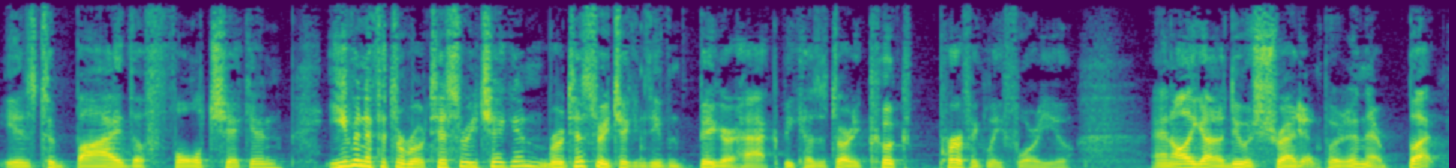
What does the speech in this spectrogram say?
is to buy the full chicken, even if it's a rotisserie chicken. Rotisserie chicken is even bigger hack because it's already cooked perfectly for you, and all you got to do is shred it and put it in there. But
